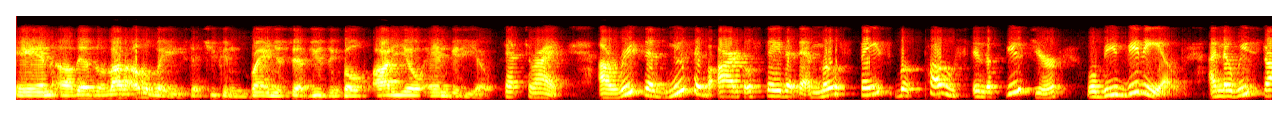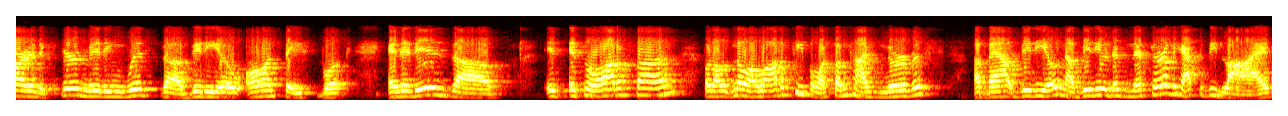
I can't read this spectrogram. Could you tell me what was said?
And uh, there's a lot of other ways that you can brand yourself using both audio and video. That's right. A recent newspaper article stated that most Facebook posts in the future will be video. I know we started experimenting with uh, video on Facebook, and it is uh, it, it's a lot of fun. But I know a lot of people are sometimes nervous about video. Now, video doesn't necessarily have to be live.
